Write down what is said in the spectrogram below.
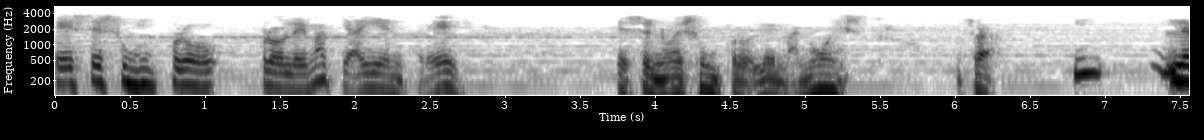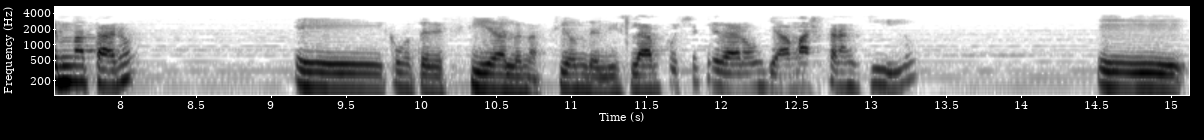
ese es un pro, problema que hay entre ellos. Ese no es un problema nuestro. O sea, y le mataron. Eh, como te decía, la nación del Islam, pues se quedaron ya más tranquilos. Eh,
